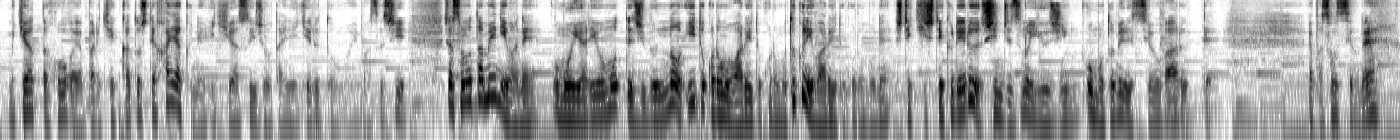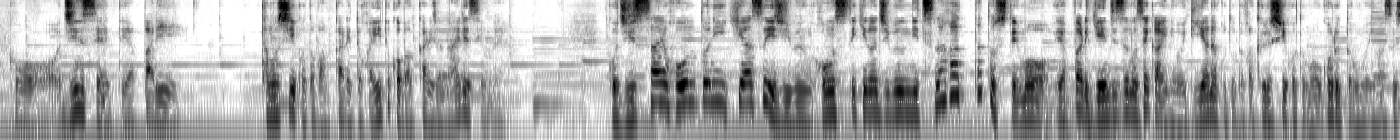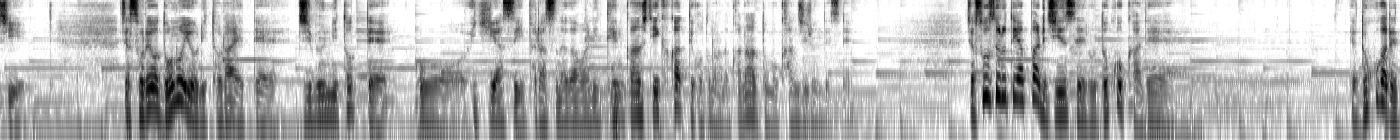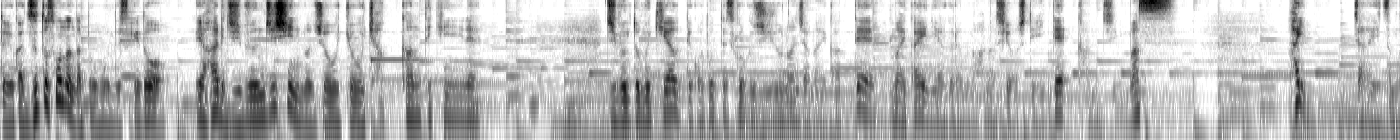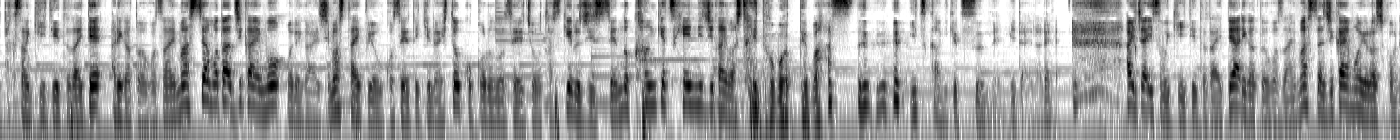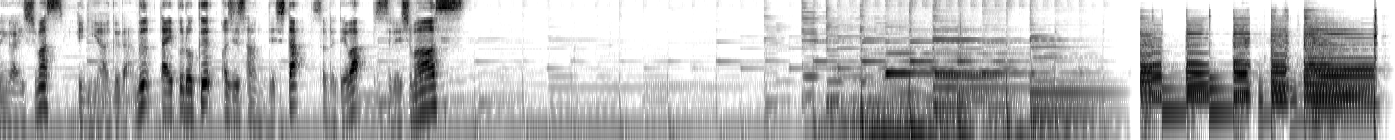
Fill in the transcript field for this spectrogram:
向き合った方がやっぱり結果として早くね生きやすい状態にいけると思いますしじゃあそのためにはね思いやりを持って自分のいいところも悪いところも特に悪いところもね指摘してくれる真実の友人を求める必要があるってやっぱそうですよね。こう人生ってやっぱり楽しいことばっかりとかいいとこばっかりじゃないですよね。こう実際本当に生きやすい自分本質的な自分につながったとしてもやっぱり現実の世界において嫌なこととか苦しいことも起こると思いますしじゃあそれをどのように捉えて自分にとってこう生きやすいプラスな側に転換していくかってことなのかなとも感じるんですね。じゃあそうするとやっぱり人生のどこかでどこかでというかずっとそうなんだと思うんですけどやはり自分自身の状況を客観的にね自分と向き合うってことってすごく重要なんじゃないかって毎回エニアグラムの話をしていて感じます。はいじゃあいつもたくさん聞いていただいてありがとうございます。じゃあまた次回もお願いします。タイプ4個性的な人、心の成長を助ける実践の完結編に次回はしたいと思ってます。いつ完結すんねんみたいなね。はい、じゃあいつも聞いていただいてありがとうございました。次回もよろしくお願いします。エニアグラムタイプ6おじさんでした。それでは失礼します。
